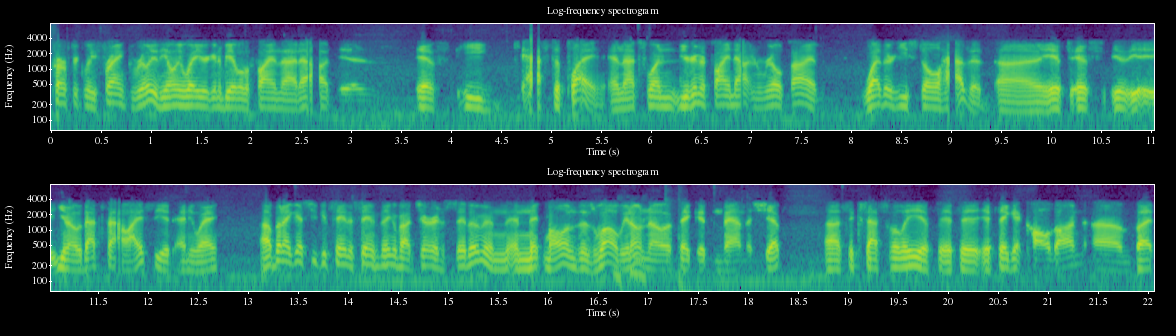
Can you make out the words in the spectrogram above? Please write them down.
perfectly frank, really the only way you're going to be able to find that out is if he has to play, and that's when you're going to find out in real time whether he still has it. Uh, if if you know, that's how I see it anyway. Uh, but I guess you could say the same thing about Jarrett Stidham and, and Nick Mullens as well. We don't know if they could man the ship uh, successfully if if if they get called on. Um, but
